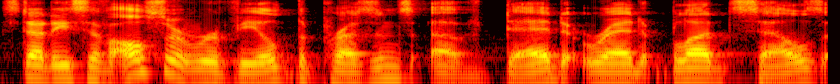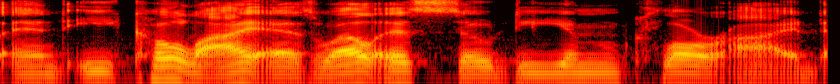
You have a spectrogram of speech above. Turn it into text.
Studies have also revealed the presence of dead red blood cells and E. coli, as well as sodium chloride.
